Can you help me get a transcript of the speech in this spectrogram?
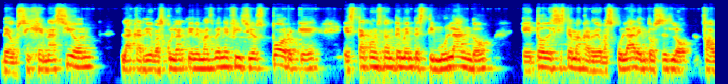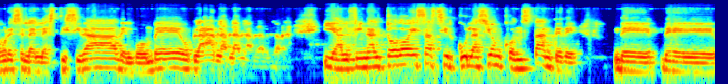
de oxigenación, la cardiovascular tiene más beneficios porque está constantemente estimulando eh, todo el sistema cardiovascular, entonces lo favorece la elasticidad, el bombeo, bla, bla, bla, bla, bla, bla, bla. Y al final toda esa circulación constante de, de,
